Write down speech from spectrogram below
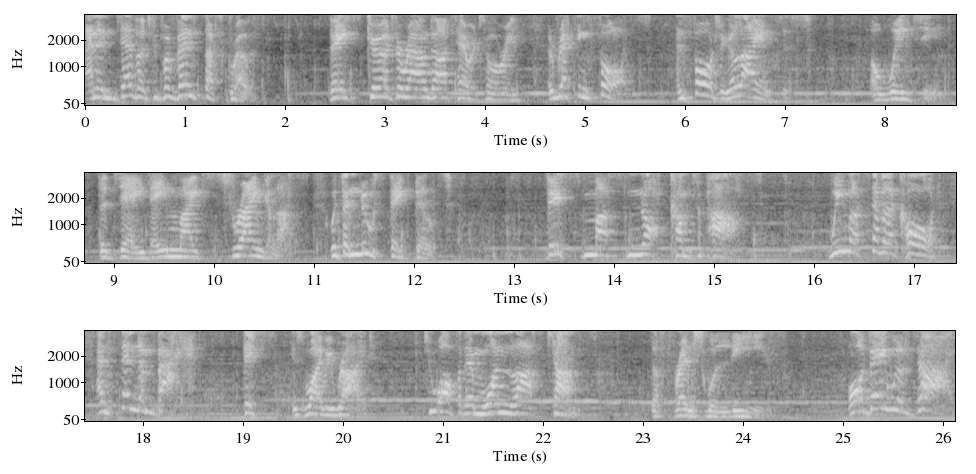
and endeavor to prevent such growth. They skirt around our territory, erecting forts and forging alliances, awaiting the day they might strangle us with the noose they've built. This must not come to pass. We must sever the cord and send them back. This is why we ride. To offer them one last chance. The French will leave. Or they will die!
